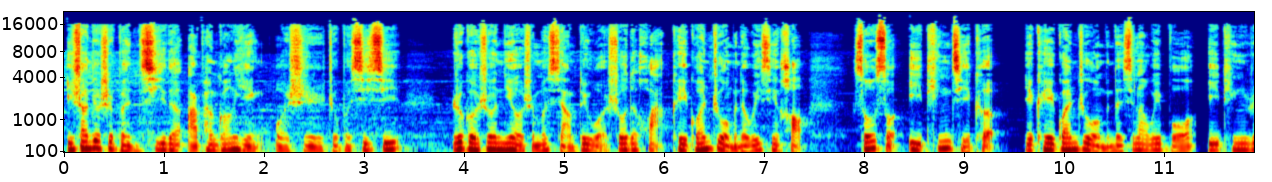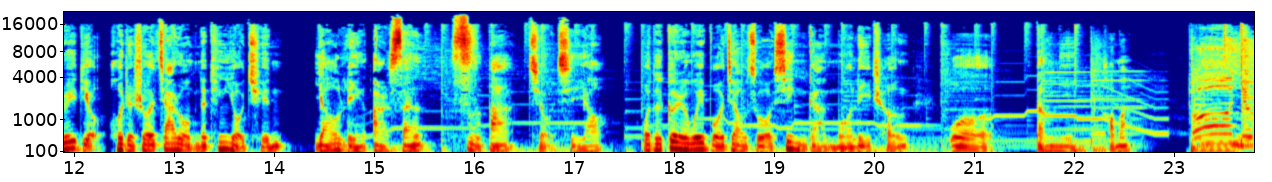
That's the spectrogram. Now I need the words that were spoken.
以上就是本期的耳畔光影，我是主播西西。如果说你有什么想对我说的话，可以关注我们的微信号，搜索一听即可。也可以关注我们的新浪微博一听 Radio，或者说加入我们的听友群幺零二三四八九七幺。我的个人微博叫做性感魔力城，我等你好吗？magic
